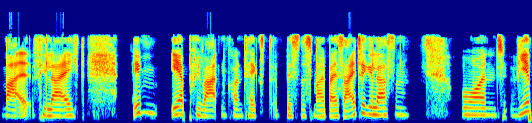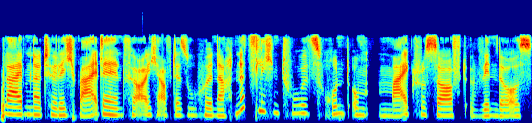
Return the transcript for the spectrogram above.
mal vielleicht im eher privaten Kontext Business mal beiseite gelassen. Und wir bleiben natürlich weiterhin für euch auf der Suche nach nützlichen Tools rund um Microsoft, Windows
